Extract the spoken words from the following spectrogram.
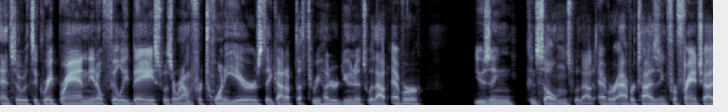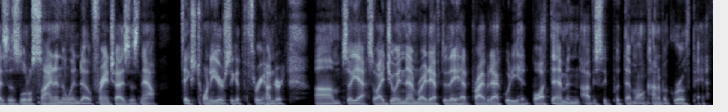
and so it's a great brand. You know, Philly base was around for 20 years. They got up to 300 units without ever using consultants, without ever advertising for franchises. Little sign in the window: franchises now. Takes 20 years to get to 300. Um, so yeah, so I joined them right after they had private equity had bought them, and obviously put them on kind of a growth path.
